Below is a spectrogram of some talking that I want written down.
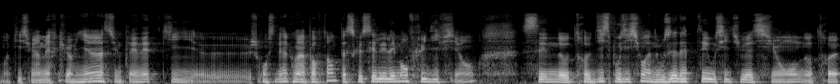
moi qui suis un mercurien, c'est une planète qui euh, je considère comme importante parce que c'est l'élément fluidifiant, c'est notre disposition à nous adapter aux situations, notre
